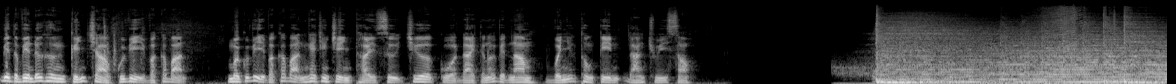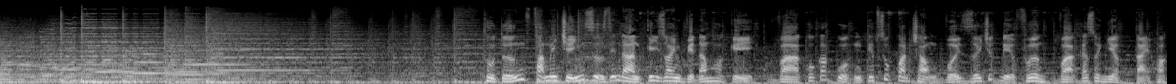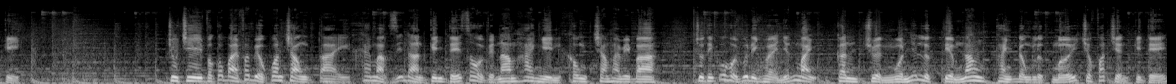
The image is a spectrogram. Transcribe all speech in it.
Biên tập viên Đức Hưng kính chào quý vị và các bạn. Mời quý vị và các bạn nghe chương trình Thời sự trưa của Đài Tiếng Nói Việt Nam với những thông tin đáng chú ý sau. Thủ tướng Phạm Minh Chính dự diễn đàn kinh doanh Việt Nam Hoa Kỳ và có các cuộc tiếp xúc quan trọng với giới chức địa phương và các doanh nghiệp tại Hoa Kỳ. Chủ trì và có bài phát biểu quan trọng tại khai mạc Diễn đàn Kinh tế xã hội Việt Nam 2023, Chủ tịch Quốc hội Vương Đình Huệ nhấn mạnh cần chuyển nguồn nhân lực tiềm năng thành động lực mới cho phát triển kinh tế.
